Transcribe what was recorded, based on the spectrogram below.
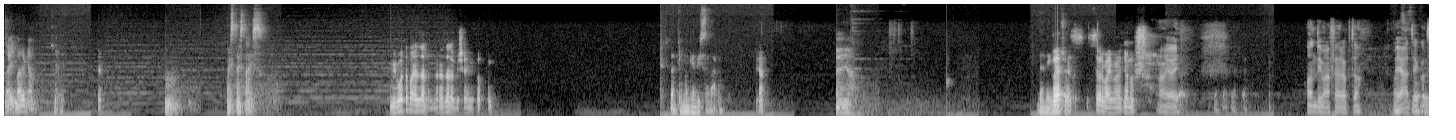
Na így már igen. Ja. Hmm. Nice, nice, nice. Mi volt a baj az előbb? Mert az előbb is elnyitottunk. Nem tudom, engem visszavágott. Ja? Ja. De még nem sok. ez survival gyanús. Ajaj. Jaj. Andi már felrakta a játékot.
